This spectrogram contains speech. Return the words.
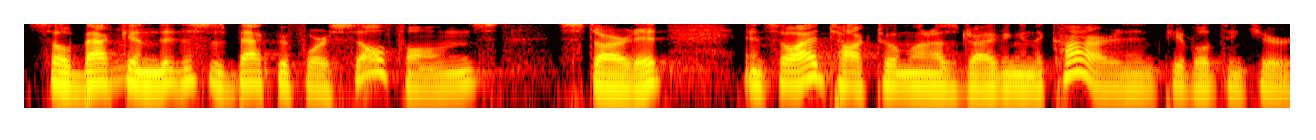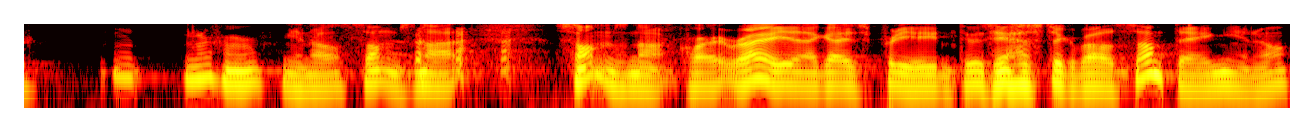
So back in the, this is back before cell phones started, and so I'd talk to him when I was driving in the car, and then people would think you're, mm you know, something's not, something's not quite right. And that guy's pretty enthusiastic about something, you know.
